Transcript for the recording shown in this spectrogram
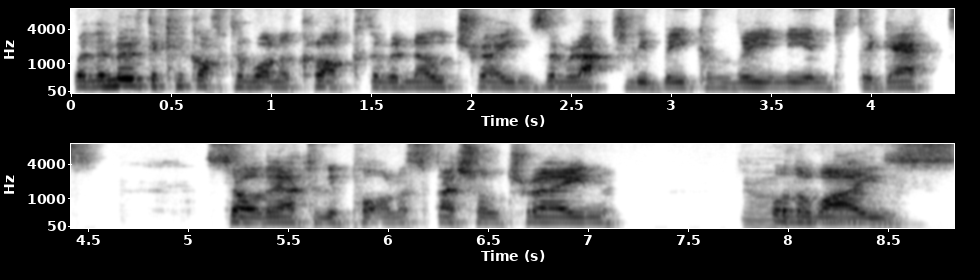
when they moved the kickoff to one o'clock. There were no trains that would actually be convenient to get, so they actually put on a special train. Oh. Otherwise,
